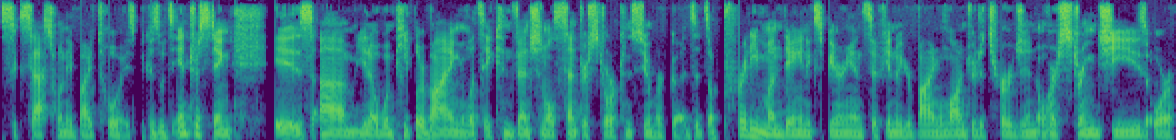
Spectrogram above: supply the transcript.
success when they buy toys? Because what's interesting is, um, you know, when people are buying, let's say, conventional center store consumer goods, it's a pretty mundane experience. If you know you're buying laundry detergent or string cheese or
